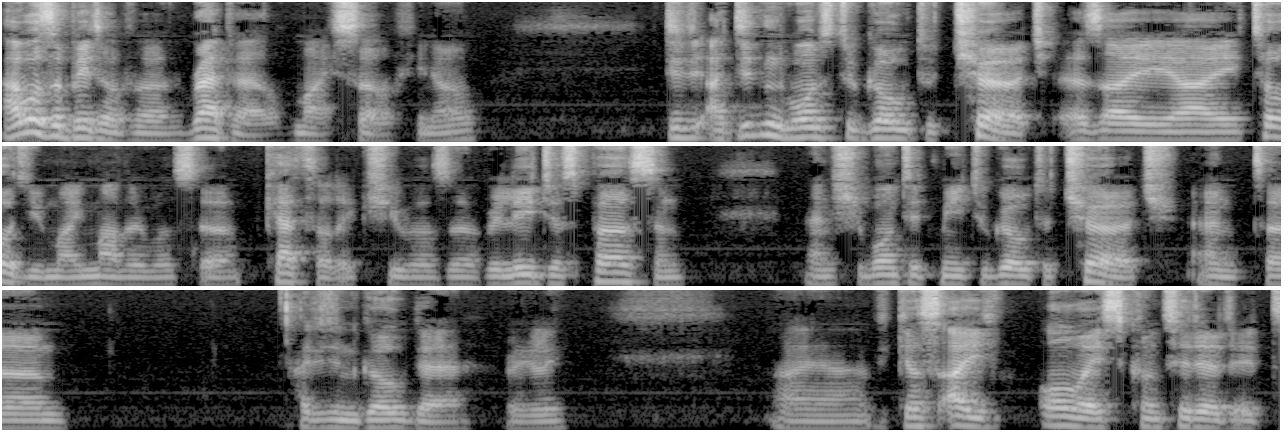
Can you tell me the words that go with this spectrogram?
I was a bit of a rebel myself, you know. Did, I didn't want to go to church, as I, I told you. My mother was a Catholic; she was a religious person, and she wanted me to go to church, and um, I didn't go there really. I, uh, because I always considered it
